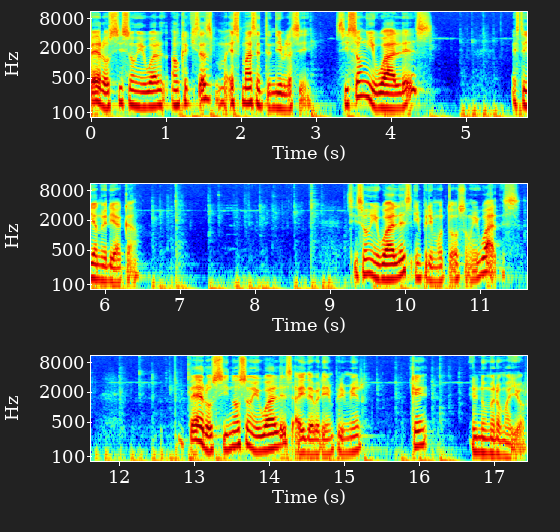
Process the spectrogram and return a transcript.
Pero si son iguales, aunque quizás es más entendible así. Si son iguales, este ya no iría acá. Si son iguales, imprimo todos son iguales. Pero si no son iguales, ahí debería imprimir que el número mayor.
